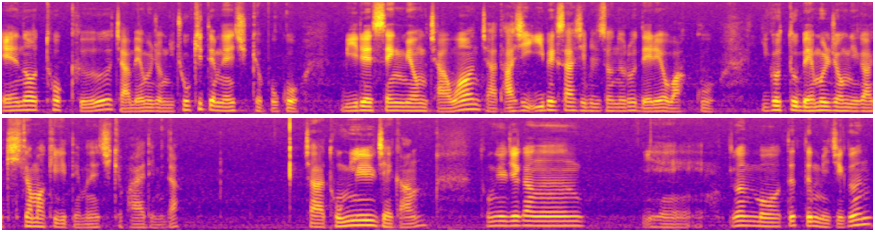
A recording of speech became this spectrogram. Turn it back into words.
에너토크 자 매물 정리 좋기 때문에 지켜보고 미래생명 자원 자 다시 241선으로 내려왔고 이것도 매물 정리가 기가 막히기 때문에 지켜봐야 됩니다. 자 동일제강 동일제강은 예 이건 뭐 뜨뜻미지근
